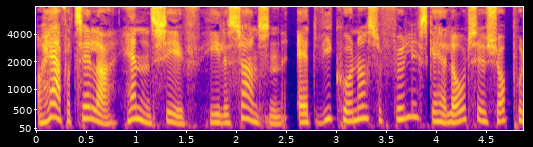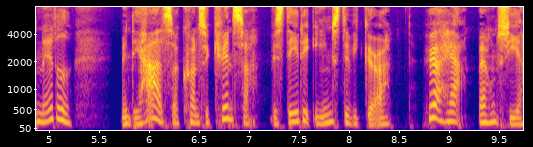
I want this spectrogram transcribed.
Og her fortæller handelschef Hele Sørensen, at vi kunder selvfølgelig skal have lov til at shoppe på nettet, men det har altså konsekvenser, hvis det er det eneste, vi gør. Hør her, hvad hun siger.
